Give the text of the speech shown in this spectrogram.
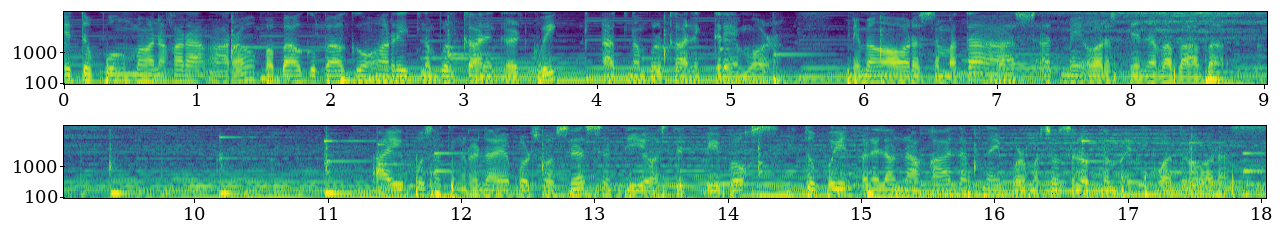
Nito pong mga nakaraang araw, pabago-bago ang rate ng volcanic earthquake at ng volcanic tremor. May mga oras na mataas at may oras din na mababa. Ayon po sa ating reliable sources sa DO State P-Box, ito po yung kanilang nakalap na impormasyon sa loob ng 24 oras.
